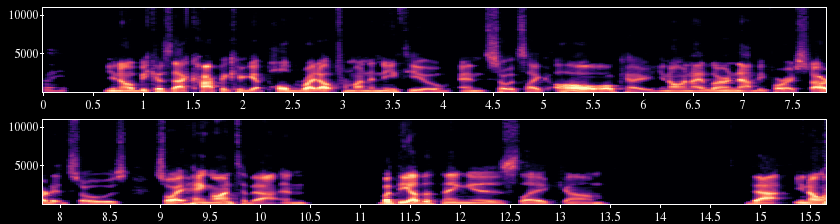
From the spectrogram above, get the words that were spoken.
Right you know, because that carpet could get pulled right out from underneath you. And so it's like, oh, okay, you know, and I learned that before I started. So it was, so I hang on to that. And, but the other thing is like, um, that, you know,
